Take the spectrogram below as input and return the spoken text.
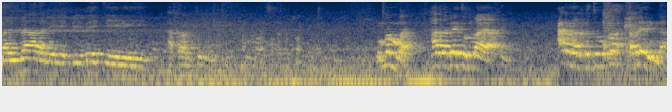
من زارني في بيتي أكرمته. ومما هذا بيت الله يا أخي. عرض الحتوقة قبلنا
